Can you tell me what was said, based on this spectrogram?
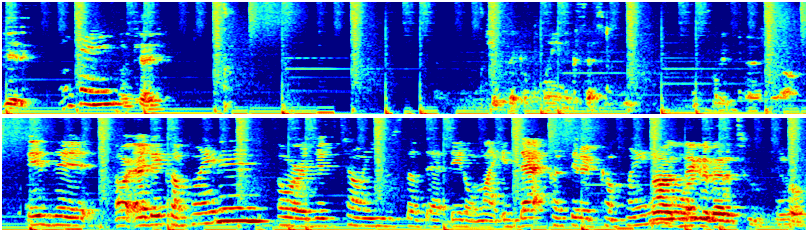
get it. Okay. Okay. Chicks that complain excessively. Really turns me off. Is it, or are they complaining, or just telling you stuff that they don't like? Is that considered complaining? No, or- negative attitude, you know,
